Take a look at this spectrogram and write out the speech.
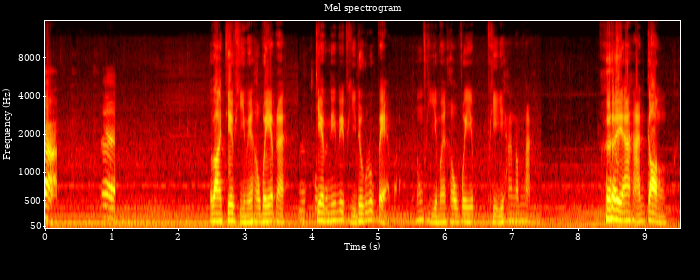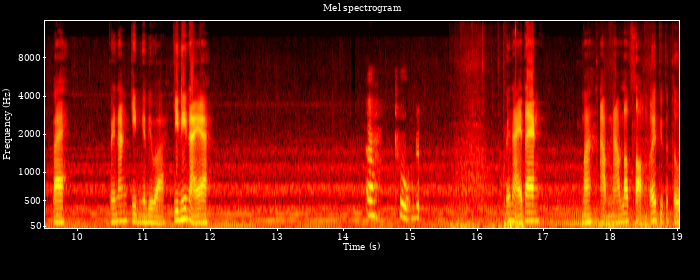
กะเออระวังเจอผีไมโครเวฟนะเกมนี้มีผีทุกรูปแบบอะทั้งผีไมโครเวฟผีทั้งน้ำหนักเฮ้ยอาหารกล่องไป ไปนั่งกินกันดีกว่า กินที่ไหนอะ อะถูกด้วยไปไหนแตง มาอาบน้ำรอบสองเอ้ยปิดประตู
